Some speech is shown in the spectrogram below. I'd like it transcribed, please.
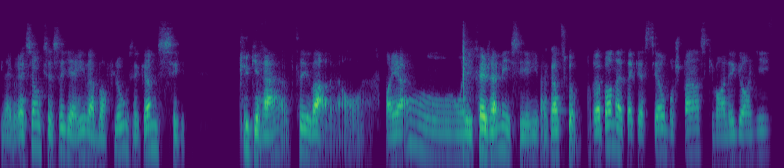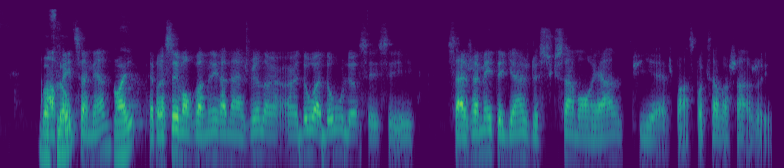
j'ai l'impression que c'est ça qui arrive à Buffalo. C'est comme si c'est plus grave. Bah, on, pas grave, on, les fait jamais, les séries. En tout cas, pour répondre à ta question, moi, je pense qu'ils vont aller gagner en fin de semaine. Après ça, ils vont revenir à Nashville, un, un dos à dos. C'est ça n'a jamais été gage de succès à Montréal, puis euh, je pense pas que ça va changer.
